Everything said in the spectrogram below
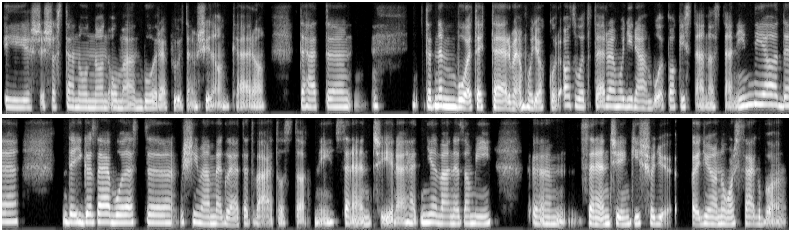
és, és aztán onnan Ománból repültem Silankára. Tehát, tehát nem volt egy tervem, hogy akkor az volt a tervem, hogy Iránból Pakisztán, aztán India, de, de igazából ezt simán meg lehetett változtatni, szerencsére. Hát nyilván ez a mi szerencsénk is, hogy egy olyan országban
